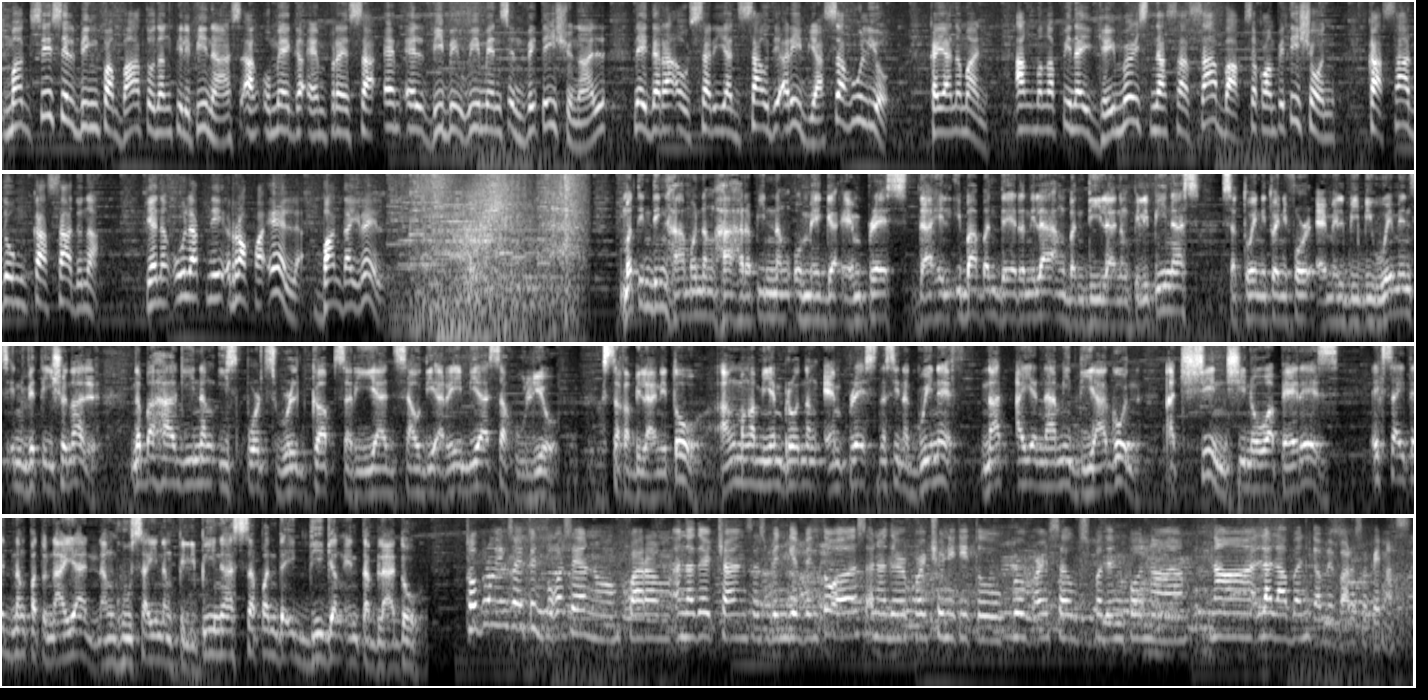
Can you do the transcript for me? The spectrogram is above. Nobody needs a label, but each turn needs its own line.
Magsisilbing pambato ng Pilipinas ang Omega Empress sa MLBB Women's Invitational na idarao sa Riyadh, Saudi Arabia sa Hulyo. Kaya naman, ang mga Pinay gamers na sasabak sa competition, kasadong kasado na. Yan ang ulat ni Rafael Bandayrel.
Matinding hamon ang haharapin ng Omega Empress dahil ibabandera nila ang bandila ng Pilipinas sa 2024 MLBB Women's Invitational na bahagi ng Esports World Cup sa Riyadh, Saudi Arabia sa Hulyo. Sa kabila nito, ang mga miyembro ng Empress na sina Gwyneth, Nat Ayanami Diagon at Shin Shinoa Perez excited ng patunayan ang husay ng Pilipinas sa pandaigdigang entablado.
Sobrang excited po kasi ano, parang another chance has been given to us, another opportunity to prove ourselves pa din po na, na lalaban kami para sa Pinas.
